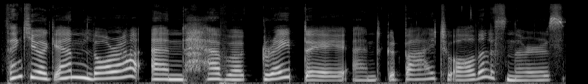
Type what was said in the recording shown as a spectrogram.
Thank you again, Laura, and have a great day. And goodbye to all the listeners.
